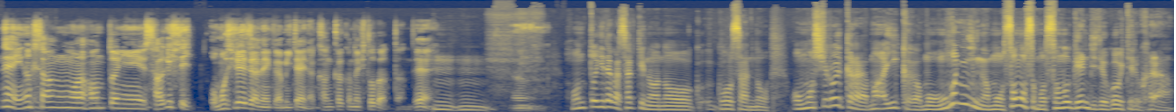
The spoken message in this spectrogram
ね、猪木さんは本当に詐欺師面白いじゃねえかみたいな感覚の人だったんでうん、うん。うん本当にだからさっきのあの郷さんの面白いからまあいいかがもう本人がもうそもそもその原理で動いてるから。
